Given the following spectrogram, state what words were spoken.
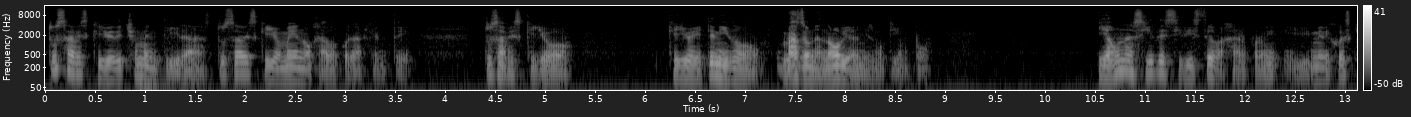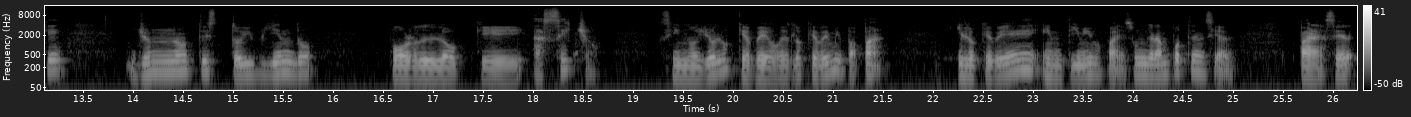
Tú sabes que yo he dicho mentiras, tú sabes que yo me he enojado con la gente, tú sabes que yo que yo he tenido más de una novia al mismo tiempo. Y aún así decidiste bajar por mí y me dijo, "Es que yo no te estoy viendo por lo que has hecho, sino yo lo que veo es lo que ve mi papá. Y lo que ve en ti mi papá es un gran potencial para hacer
